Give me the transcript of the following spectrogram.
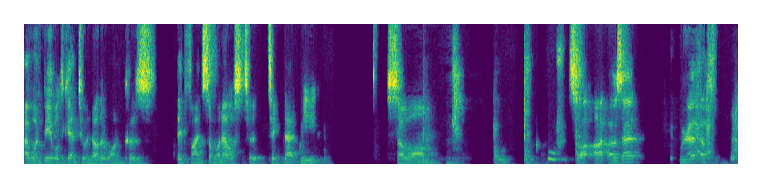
I wouldn't be able to get into another one because they'd find someone else to take that need. So um, so I, I was at we are at a.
